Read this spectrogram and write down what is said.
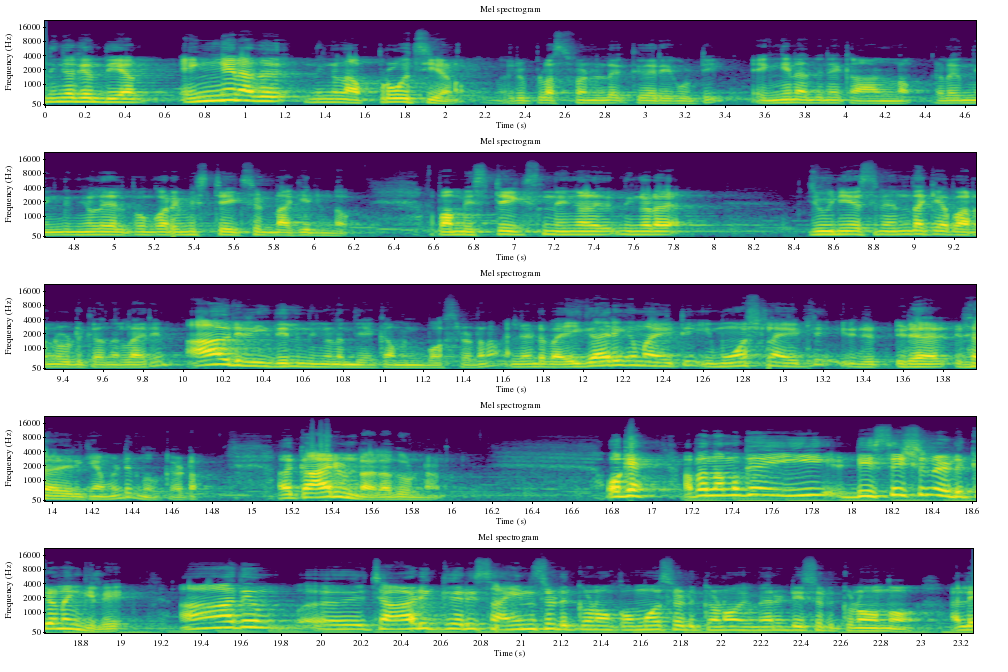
നിങ്ങൾക്ക് എന്ത് ചെയ്യാം? എങ്ങനെ അത് നിങ്ങൾ അപ്രോച്ച് ചെയ്യണം? ഒരു പ്ലസ് വണ്ണിൽ കയറിയ കുട്ടി എങ്ങനെ അതിനെ കാണണം? നിങ്ങൾ നിങ്ങൾ ചിലപ്പം കുറേ മിസ്റ്റേക്സ് ഉണ്ടാക്കിയിട്ടുണ്ടാവും. അപ്പോൾ ആ മിസ്റ്റേക്സ് നിങ്ങൾ നിങ്ങളുടെ ജൂനിയേഴ്സിന് എന്തൊക്കെയാണ് പറഞ്ഞു കൊടുക്കുക എന്നുള്ള കാര്യം ആ ഒരു രീതിയിൽ നിങ്ങൾ എന്ത് ചെയ്യുക? കമന്റ് ബോക്സിൽ ഇടണം. അല്ലാണ്ട് വൈകാരികമായിട്ട് ഇമോഷണലായിട്ട് ഇടാതിരിക്കാൻ വേണ്ടി നോക്കുക കേട്ടോ. അത് കാര്യം ഉണ്ടാവില്ല അതുകൊണ്ടാണ്. ഓക്കെ അപ്പോൾ നമുക്ക് ഈ ഡിസിഷൻ എടുക്കണമെങ്കിൽ ആദ്യം ചാടിക്കയറി സയൻസ് എടുക്കണോ കൊമേഴ്സ് എടുക്കണോ ഹ്യൂമാനിറ്റീസ് എടുക്കണമെന്നോ അല്ല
